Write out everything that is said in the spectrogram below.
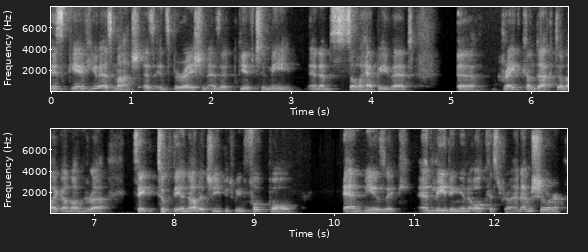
this gave you as much as inspiration as it gave to me. And I'm so happy that a great conductor like Alondra took the analogy between football and music and leading an orchestra. And I'm sure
